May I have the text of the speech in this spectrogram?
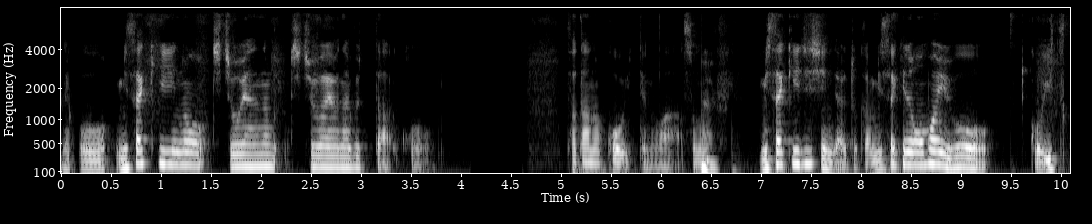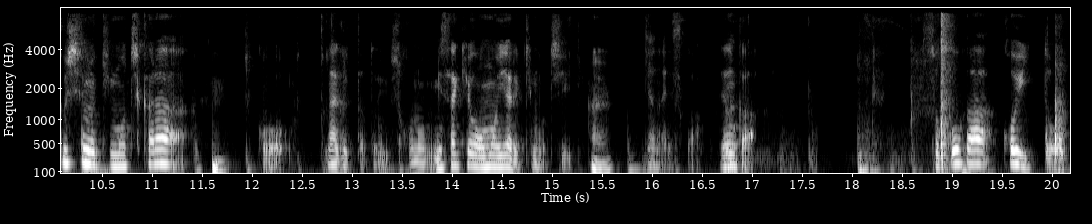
でこう美咲の父親の父親を殴ったこう多田の行為っていうのは、その、うん美咲自身であるとか、美咲の思いをこう、慈しむ気持ちからうん、こう、殴ったという、そこの美咲を思いやる気持ちはい。じゃないですか。で、なんか、そこが恋と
